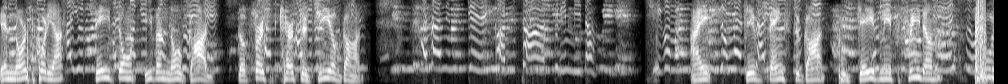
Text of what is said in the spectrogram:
In North Korea, they don't even know God, the first character G of God. I give thanks to God who gave me freedom, who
